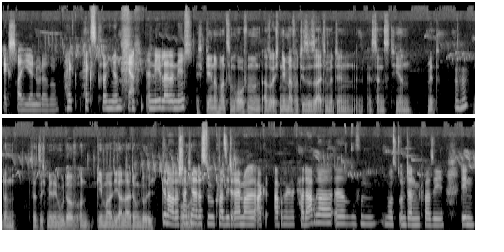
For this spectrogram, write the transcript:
extrahieren oder so. Hextrahieren. Ja. Äh, nee, leider nicht. Ich gehe nochmal zum Ofen und also ich nehme einfach diese Seite mit den Essenztieren mit. Mhm. Und dann setze ich mir den Hut auf und gehe mal die Anleitung durch. Genau, da stand Und- ja, dass du quasi dreimal Abracadabra äh, rufen musst und dann quasi den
